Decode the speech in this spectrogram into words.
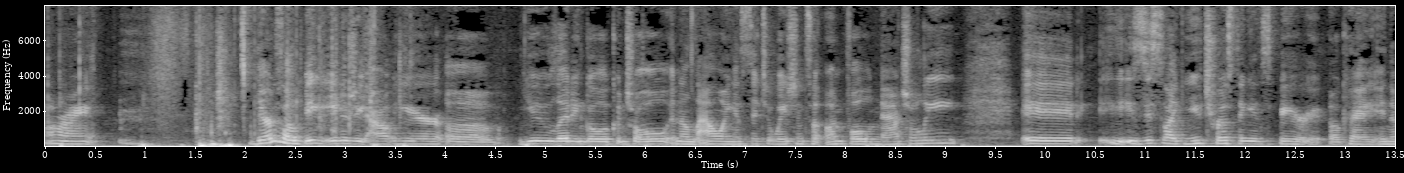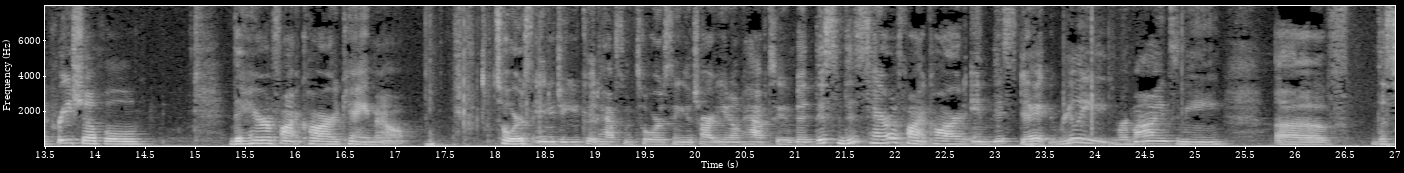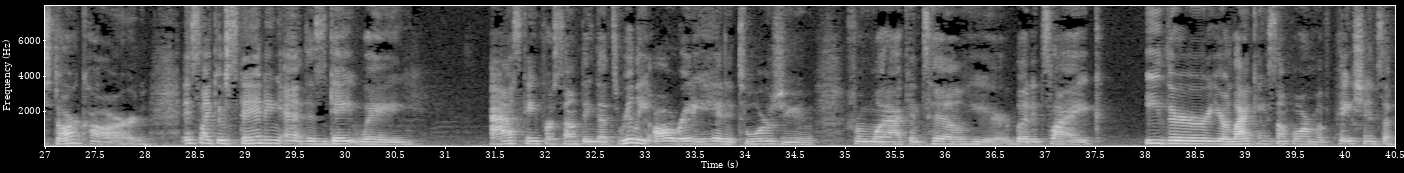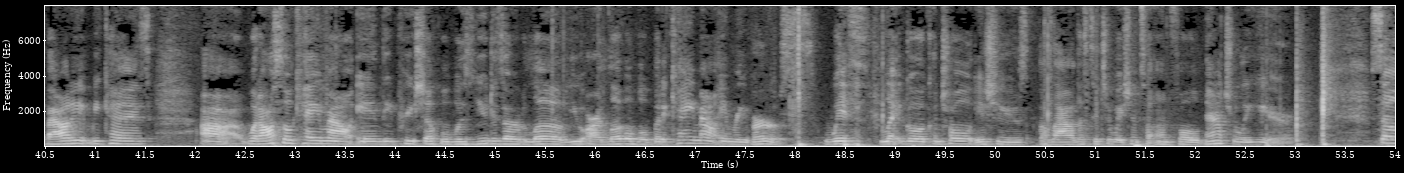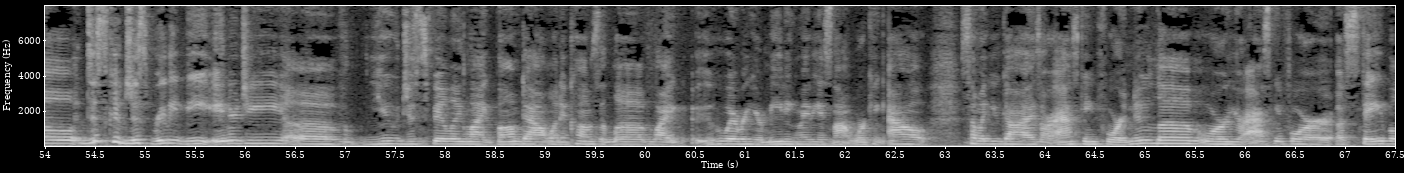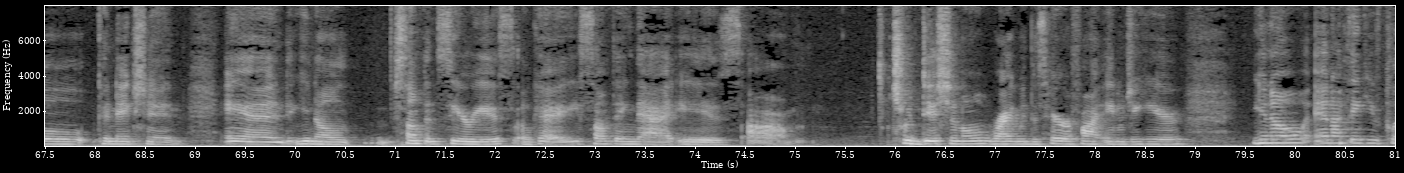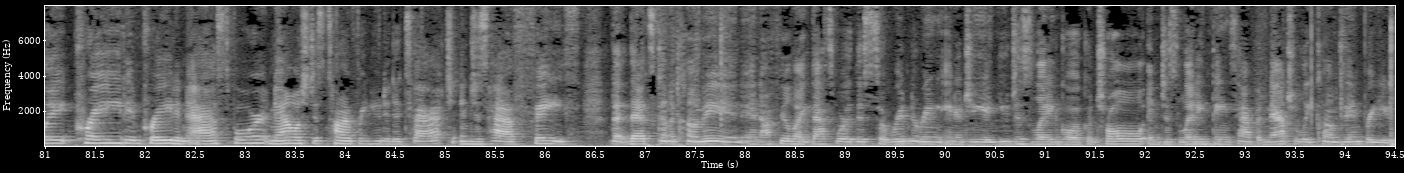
All right. There's a big energy out here of you letting go of control and allowing a situation to unfold naturally. It is just like you trusting in spirit, okay? In the pre shuffle, the Hierophant card came out. Taurus energy. You could have some Taurus in your chart. You don't have to. But this this Hierophant card in this deck really reminds me of the Star card. It's like you're standing at this gateway asking for something that's really already headed towards you from what I can tell here. But it's like either you're lacking some form of patience about it because uh, what also came out in the pre-shuffle was you deserve love, you are lovable, but it came out in reverse with let go of control issues, allow the situation to unfold naturally here. So this could just really be energy of you just feeling like bummed out when it comes to love, like whoever you're meeting, maybe it's not working out. Some of you guys are asking for a new love or you're asking for a stable connection and you know something serious, okay? Something that is um, traditional, right? With this terrifying energy here. You know, and I think you've played, prayed and prayed and asked for it. Now it's just time for you to detach and just have faith that that's going to come in. And I feel like that's where this surrendering energy and you just letting go of control and just letting things happen naturally comes in for you.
